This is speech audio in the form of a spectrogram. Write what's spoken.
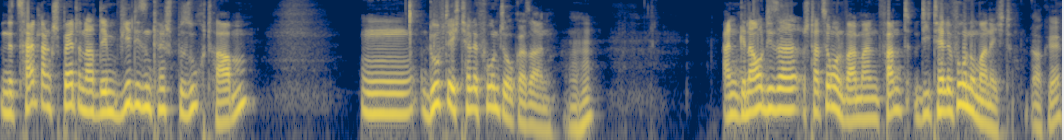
eine Zeit lang später, nachdem wir diesen Cache besucht haben, mh, durfte ich Telefonjoker sein. Mhm. An genau dieser Station, weil man fand die Telefonnummer nicht okay.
